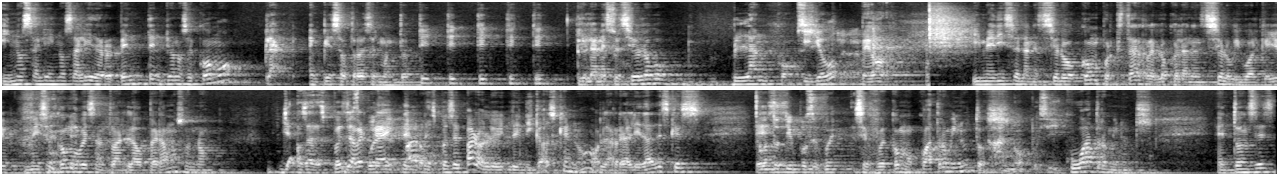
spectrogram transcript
y no salía y no salía, de repente, yo no sé cómo, clac, empieza otra vez el monitor, tit, tit, tit, y el anestesiólogo blanco, y Sí, yo claro. peor. Y me dice el anestesiólogo, ¿cómo? Porque está re loco el anestesiólogo, igual que yo. Me dice, ¿cómo ves, Antoine? ¿La operamos o no? Ya, o sea, después de Después haber del paro. después del paro, lo, lo indicado es que no, la realidad es que es... ¿Cuánto es- tiempo se fue? Se fue como cuatro minutos. Ah, no, pues sí. Cuatro minutos. Entonces,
